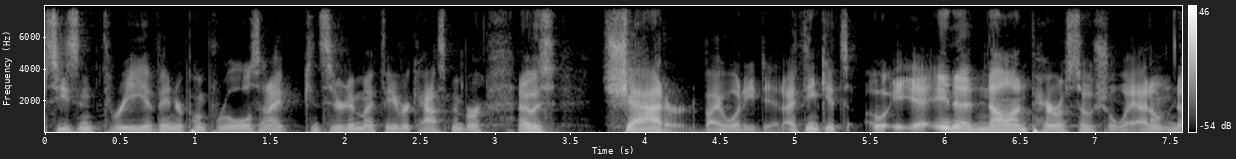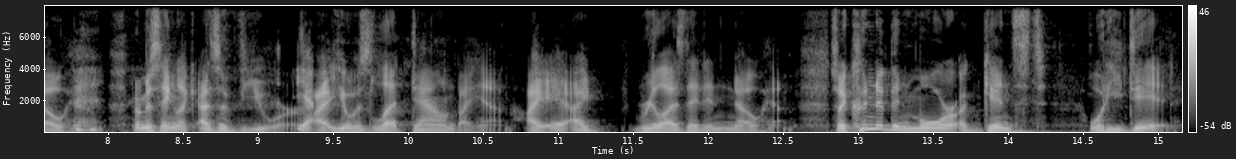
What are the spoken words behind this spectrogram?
season three of Vanderpump Rules, and I considered him my favorite cast member. And I was shattered by what he did. I think it's oh, in a non-parasocial way. I don't know him, but I'm just saying, like as a viewer, Yeah. I, I was let down by him. I I realized I didn't know him, so I couldn't have been more against what he did,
